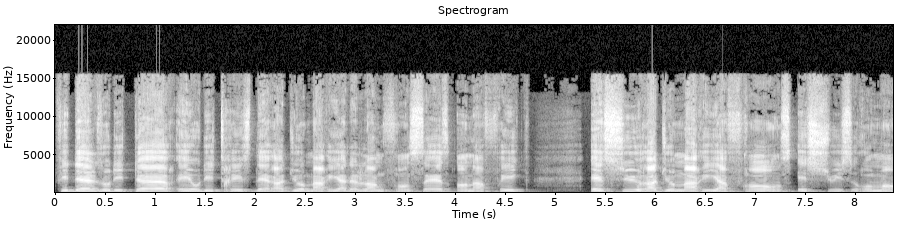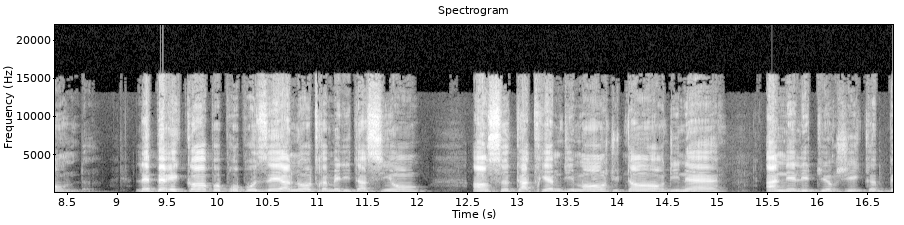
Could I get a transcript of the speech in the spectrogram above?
Fidèles auditeurs et auditrices des radios Maria de langue française en Afrique et sur Radio Maria France et Suisse romande. Les péricopes proposées à notre méditation en ce quatrième dimanche du temps ordinaire, année liturgique B,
